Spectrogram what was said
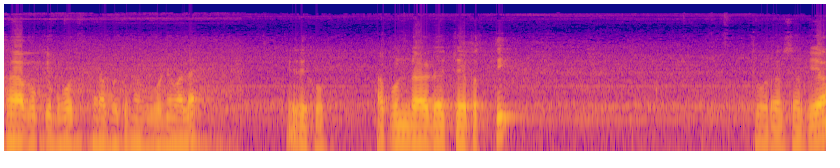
ख़राब होके बहुत ख़राब हो जाना होने वाला है। ये देखो। अपन डाल रहे चाय पत्ती थोड़ा सा गया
